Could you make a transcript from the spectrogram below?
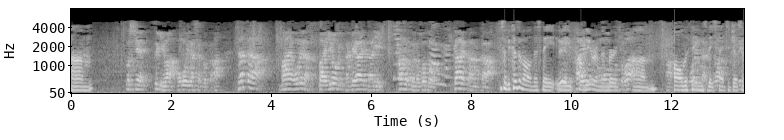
Um, だから 前俺らスパイ容疑かけられたり家族のことを聞かれたんか So because of all of this, they, they probably remembered um, all the things they said to Joseph,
